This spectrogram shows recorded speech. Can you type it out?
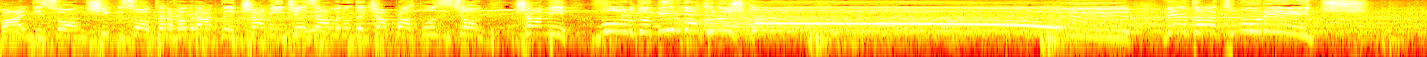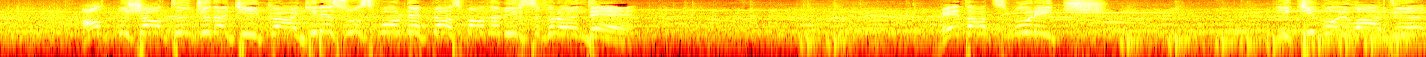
Valdison şimdi sol tarafa bıraktı. Çami ceza alanında çapraz pozisyon. Çami vurdu bir dokunuş gol! Vedat Muriç. 66. dakika Giresunspor deplasmanda 1-0 önde. Vedat Muriç. İki golü vardı.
